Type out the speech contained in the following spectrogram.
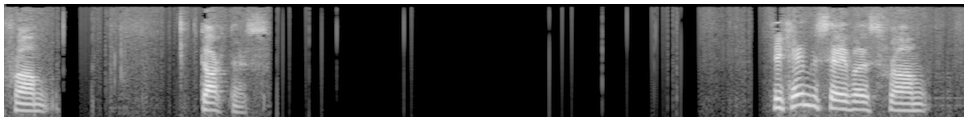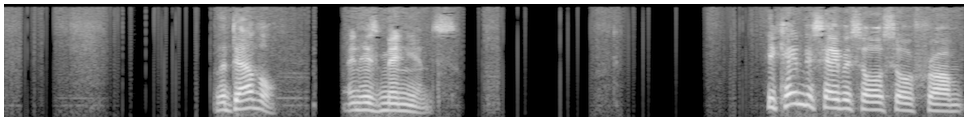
from darkness, He came to save us from the devil and his minions. He came to save us also from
